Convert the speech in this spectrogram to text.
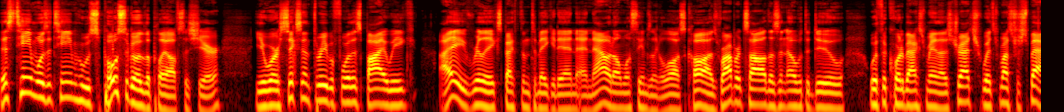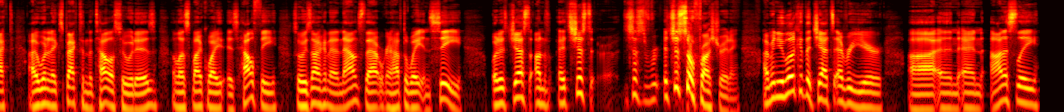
This team was a team who was supposed to go to the playoffs this year. You were six and three before this bye week. I really expect them to make it in, and now it almost seems like a lost cause. Robert Saleh doesn't know what to do with the quarterbacks remaining on the stretch, with much respect. I wouldn't expect him to tell us who it is unless Mike White is healthy, so he's not going to announce that. We're going to have to wait and see. But it's just, un- it's just, it's just, it's just so frustrating. I mean, you look at the Jets every year, uh, and and honestly,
